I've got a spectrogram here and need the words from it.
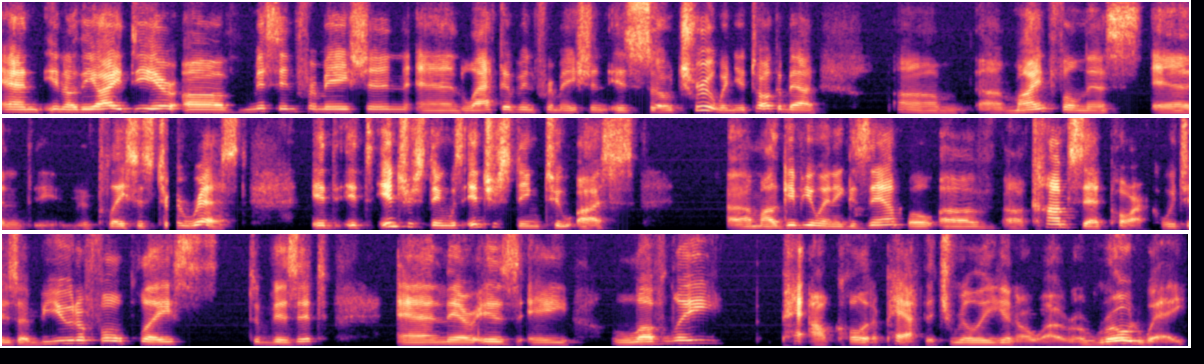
and you know the idea of misinformation and lack of information is so true when you talk about um, uh, mindfulness and places to rest. It, it's interesting was interesting to us um, I'll give you an example of uh, Caumsett Park, which is a beautiful place to visit. And there is a lovely, I'll call it a path. It's really, you know, a, a roadway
